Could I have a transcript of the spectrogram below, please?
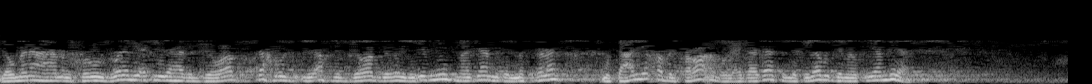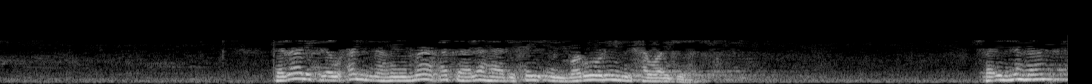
لو منعها من الخروج ولم يأتي لها بالجواب تخرج لأخذ الجواب بغير إذنه ما دامت المسألة متعلقة بالفرائض والعبادات التي لا بد من القيام بها. كذلك لو أنه ما أتى لها بشيء ضروري من حوائجها. فإنها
